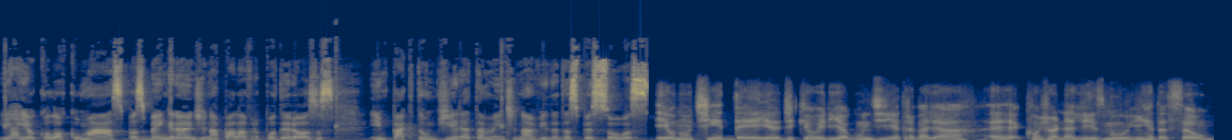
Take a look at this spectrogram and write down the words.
e aí eu coloco uma aspas bem grande na palavra poderosos, impactam diretamente na vida das pessoas. Eu não tinha ideia de que eu iria algum dia trabalhar é, com jornalismo em redação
